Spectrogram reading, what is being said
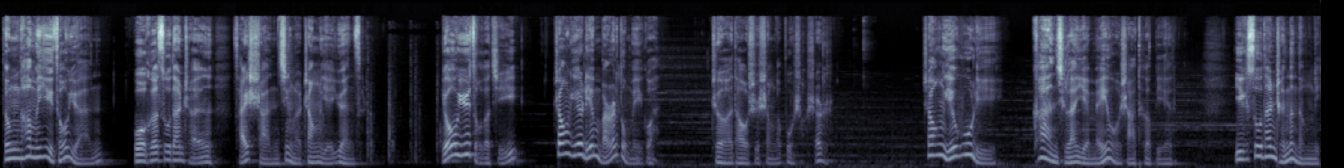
等他们一走远，我和苏丹晨才闪进了张爷院子里。由于走得急，张爷连门都没关，这倒是省了不少事儿了。张爷屋里看起来也没有啥特别的。以苏丹臣的能力，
